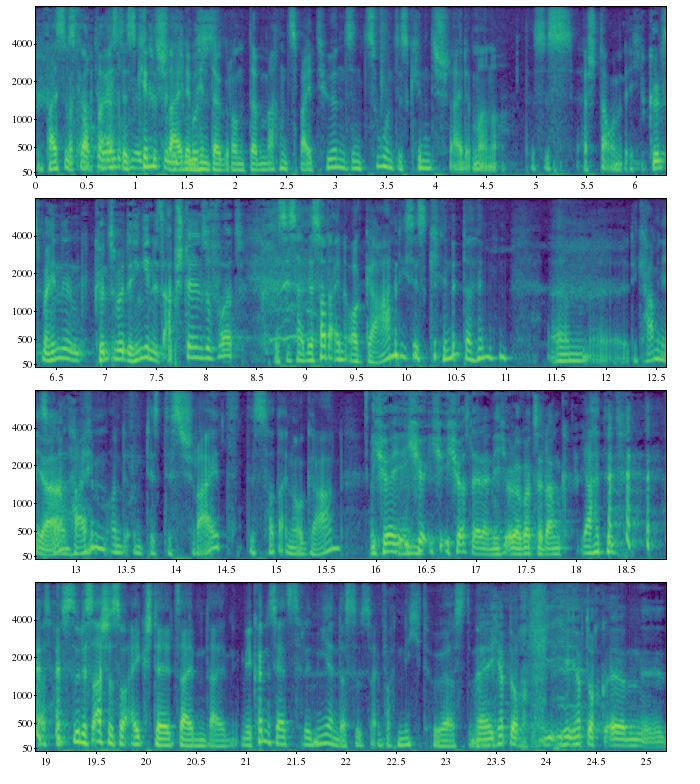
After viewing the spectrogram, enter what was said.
Und falls du es gerade hörst, das Kind schreit im Hintergrund, da machen zwei Türen sind zu und das Kind schreit immer noch. Das ist erstaunlich. Du könntest mal hingehen, könntest du mal hingehen, das abstellen sofort? Das ist halt, das hat ein Organ, dieses Kind da hinten. Ähm, äh, die kamen jetzt ja. gerade heim und, und das, das schreit, das hat ein Organ. Ich höre ich, hör, ich, ich höre es leider nicht, oder Gott sei Dank. Ja, das, was hast du das auch schon so eingestellt sein? Dein, wir können es ja jetzt trainieren, dass du es einfach nicht hörst. Nein, ich habe doch, ich habe doch ähm,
